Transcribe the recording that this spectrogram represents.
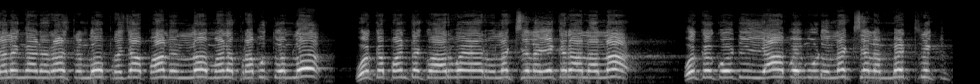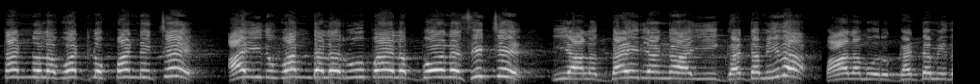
తెలంగాణ రాష్ట్రంలో ప్రజాపాలనలో మన ప్రభుత్వంలో ఒక పంటకు అరవై ఆరు లక్షల ఎకరాలలో ఒక కోటి యాభై మూడు లక్షల మెట్రిక్ టన్నుల వడ్లు పండించి ఐదు వందల రూపాయల బోనస్ ఇచ్చి ఇవాళ ధైర్యంగా ఈ గడ్డ మీద పాలమూరు గడ్డ మీద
